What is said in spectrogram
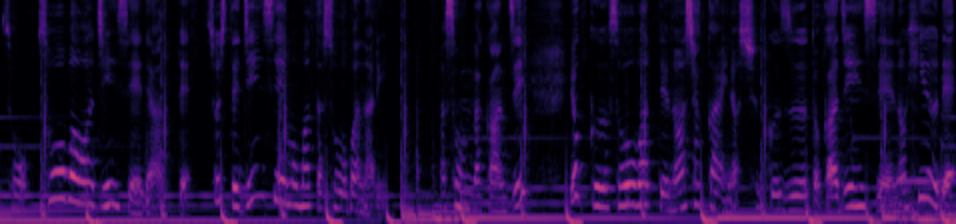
そう相場は人生であってそして人生もまた相場なり、ま、そんな感じよく相場っていうのは社会の縮図とか人生の比喩で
